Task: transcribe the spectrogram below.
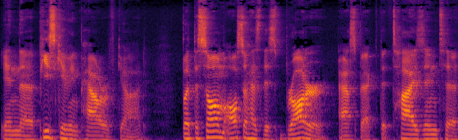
in the peace-giving power of God. But the psalm also has this broader aspect that ties into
